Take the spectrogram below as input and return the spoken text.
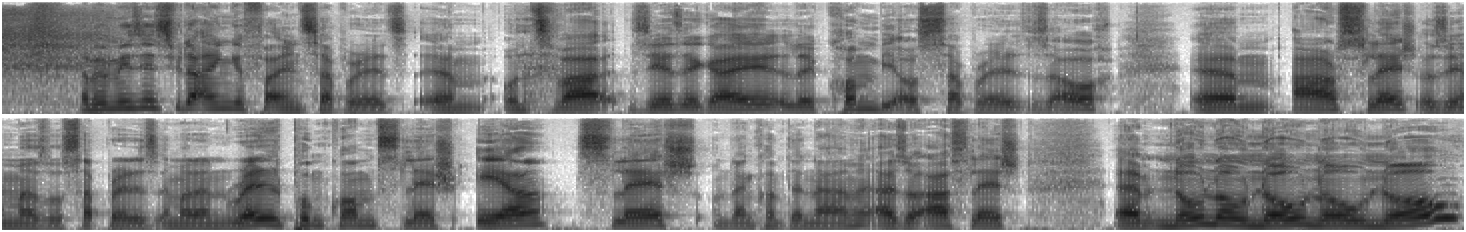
Aber mir ist jetzt wieder eingefallen, Subreddits. Ähm, und zwar sehr, sehr geile Kombi aus Subreddits ist auch ähm, r slash, also immer so Subreddit ist immer dann reddit.com slash r slash und dann kommt der Name. Also r slash ähm, no, no, no, no, no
